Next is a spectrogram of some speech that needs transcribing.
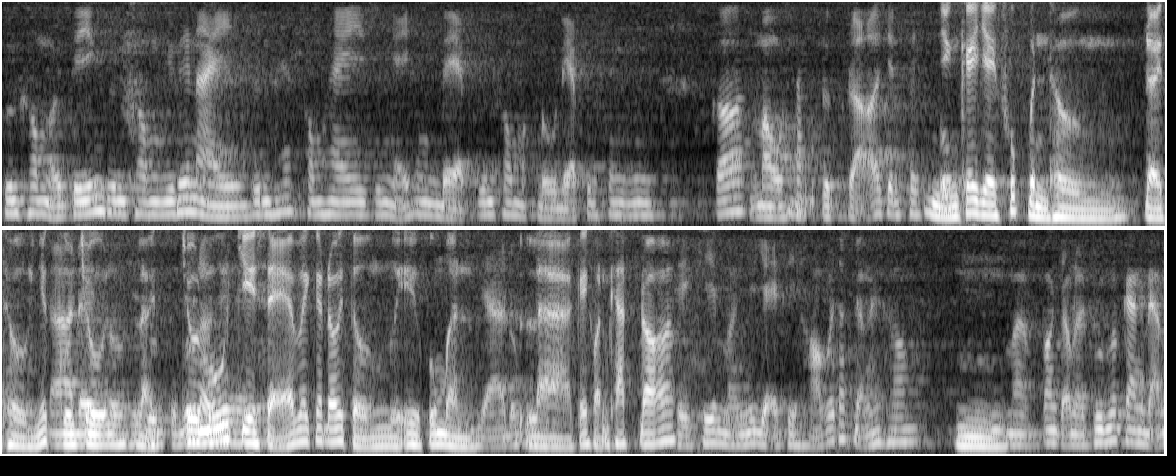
Chun không nổi tiếng Chun không như thế này Chun hát không hay Chun nhảy không đẹp Chun không mặc đồ đẹp Chun không có màu sắc rực rỡ trên Facebook Những cái giây phút bình thường, đời thường nhất À, của thì là là muốn chia sẻ với cái đối tượng người yêu của mình Dạ, đúng. là cái khoảnh khắc đó. thì khi mà như vậy thì họ có chấp nhận hay không Ừ. mà quan trọng là Chun có can đảm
